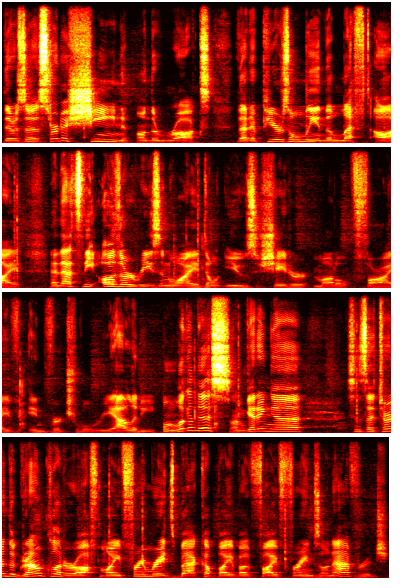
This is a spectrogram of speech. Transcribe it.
There's a sort of sheen on the rocks that appears only in the left eye. And that's the other reason why I don't use Shader Model 5 in virtual reality. Oh, look at this. I'm getting a... Since I turned the ground clutter off, my frame rate's back up by about 5 frames on average.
